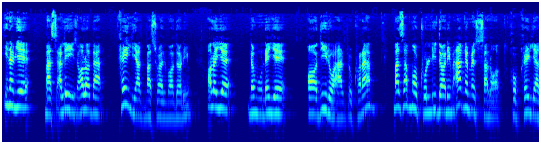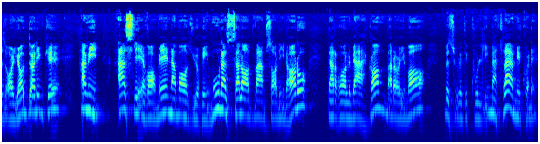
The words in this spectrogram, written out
اینم یه مسئله است حالا در خیلی از مسائل ما داریم. حالا یه نمونه عادی رو عرض کنم مثلا ما کلی داریم عقم سلات خب خیلی از آیات داریم که همین اصل اقامه نماز یقیمون از سلات و امثال اینها رو در قالب احکام برای ما به صورت کلی مطرح می‌کنه.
